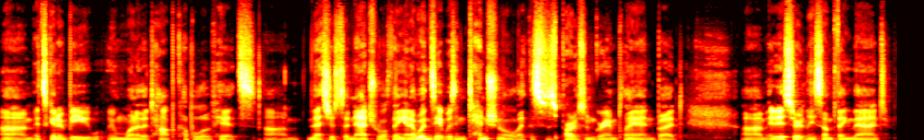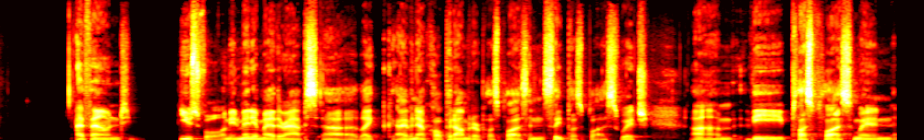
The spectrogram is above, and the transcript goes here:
um, it's going to be in one of the top couple of hits. Um, and that's just a natural thing. And i wouldn't say it was intentional like this is part of some grand plan but um, it is certainly something that i found useful. I mean many of my other apps uh, like i have an app called pedometer plus plus and sleep plus plus which um, the plus plus when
